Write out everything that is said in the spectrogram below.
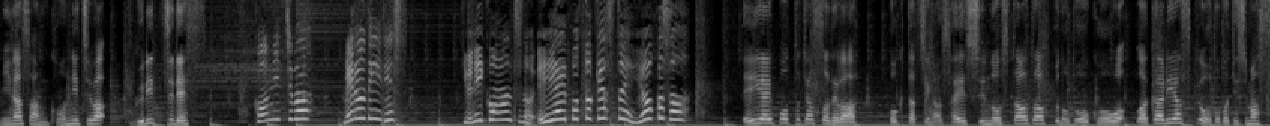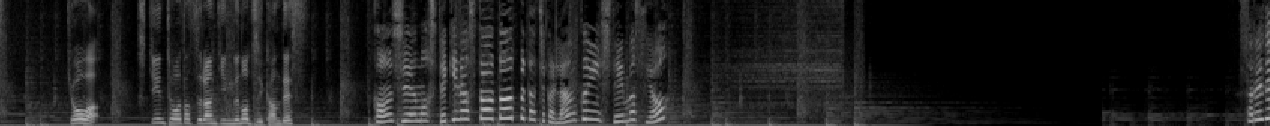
皆さんこんにちは。グリッチです。こんにちは。メロディーです。ユニコーンズの AI ポッドキャストへようこそ。AI ポッドキャストでは僕たちが最新のスタートアップの動向を分かりやすくお届けします。今日は資金調達ランキングの時間です。今週も素敵なスタートアップたちがランクインしていますよ。それで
